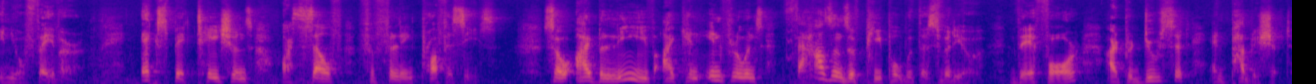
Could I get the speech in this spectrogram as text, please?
in your favor. Expectations are self fulfilling prophecies. So I believe I can influence thousands of people with this video. Therefore, I produce it and publish it.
